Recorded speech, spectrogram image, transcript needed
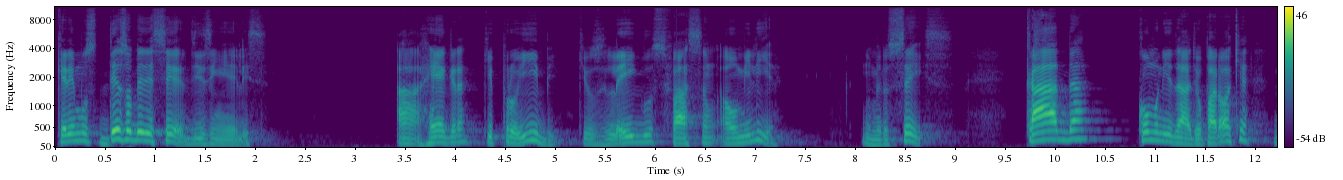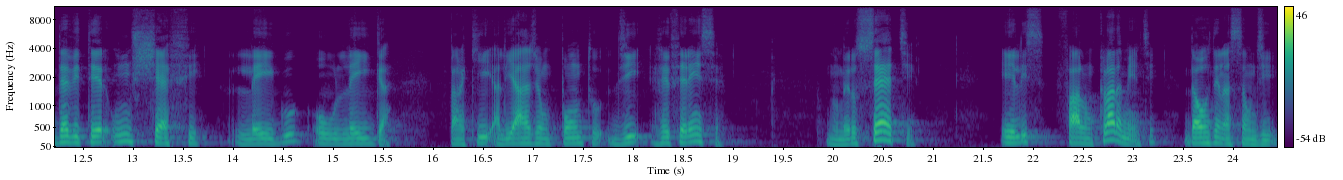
queremos desobedecer, dizem eles, a regra que proíbe que os leigos façam a homilia. Número 6, cada comunidade ou paróquia deve ter um chefe leigo ou leiga, para que ali haja um ponto de referência. Número 7. Eles falam claramente da ordenação de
